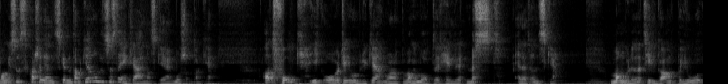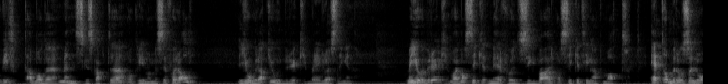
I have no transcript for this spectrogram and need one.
Mange syns kanskje det er en skremmende tanke, og de syns det egentlig er en ganske morsom tanke. At folk gikk over til jordbruket, var nok på mange måter heller et must enn et ønske. Manglende tilgang på jord, vilt av både menneskeskapte og klimamessige forhold, gjorde at jordbruk ble løsningen. Med jordbruk var man sikret mer forutsigbar og sikker tilgang på mat. Et område som lå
